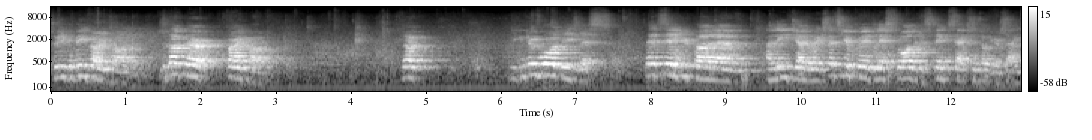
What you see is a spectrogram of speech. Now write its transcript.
So you can be very targeted. So that there, very powerful. Now, you can do more with these lists. Let's say you've got um, a lead generation. Let's say you've created a list for all the distinct sections of your site.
